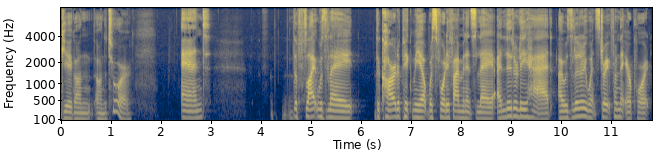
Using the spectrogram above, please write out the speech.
gig on, on the tour. And the flight was late. The car to pick me up was 45 minutes late. I literally had, I was literally went straight from the airport,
